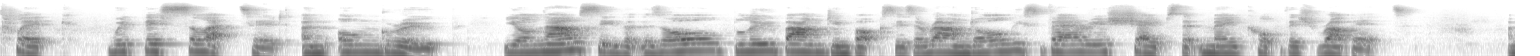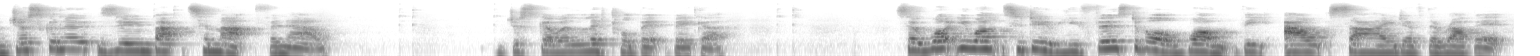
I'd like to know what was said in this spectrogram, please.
click with this selected and ungroup, you'll now see that there's all blue bounding boxes around all these various shapes that make up this rabbit. I'm just going to zoom back to map for now. Just go a little bit bigger. So what you want to do, you first of all want the outside of the rabbit.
